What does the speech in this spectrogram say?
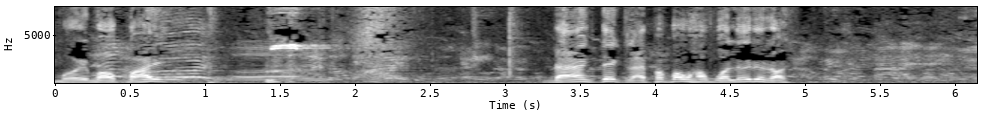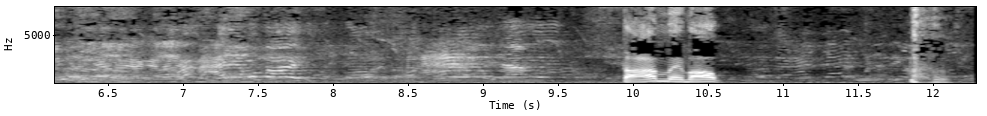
11 7 đang tiếc lại phát bóng không qua lưới nữa rồi. Tám mười một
